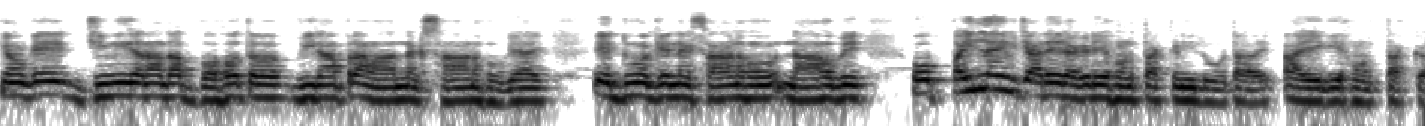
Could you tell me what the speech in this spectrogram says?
ਕਿਉਂਕਿ ਜ਼ਿਮੀਂਦਾਰਾਂ ਦਾ ਬਹੁਤ ਵੀਰਾਂ ਭਰਾਵਾਂ ਦਾ ਨੁਕਸਾਨ ਹੋ ਗਿਆ ਏ। ਇਦੋਂ ਅੱਗੇ ਨੁਕਸਾਨ ਹੋ ਨਾ ਹੋਵੇ, ਉਹ ਪਹਿਲਾਂ ਹੀ ਵਿਚਾਰੇ ਰਗੜੇ ਹੁਣ ਤੱਕ ਨਹੀਂ ਲੋਟ ਆਏ, ਆਏਗੇ ਹੁਣ ਤੱਕ।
